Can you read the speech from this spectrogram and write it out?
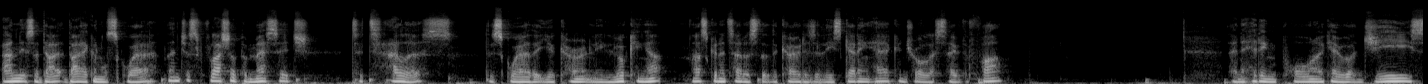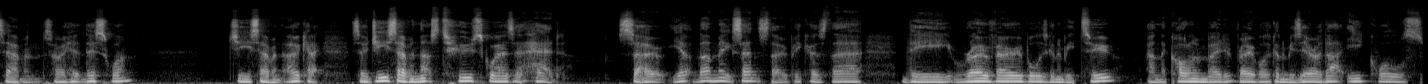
and it's a di diagonal square, then just flash up a message to tell us the square that you're currently looking at. That's going to tell us that the code is at least getting here. Control let's save the file. Then hitting pawn. Okay, we've got G7. So I hit this one. G7. Okay, so G7, that's two squares ahead. So yeah, that makes sense though, because there the row variable is going to be 2 and the column variable is going to be 0. That equals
